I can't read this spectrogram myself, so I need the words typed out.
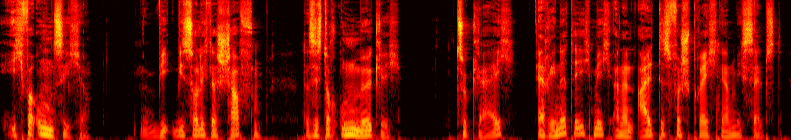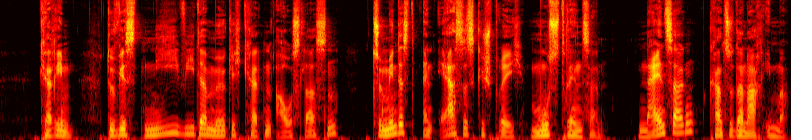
Ich war unsicher. Wie, wie soll ich das schaffen? Das ist doch unmöglich. Zugleich erinnerte ich mich an ein altes Versprechen an mich selbst. Karim, du wirst nie wieder Möglichkeiten auslassen, zumindest ein erstes Gespräch muss drin sein. Nein sagen kannst du danach immer.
